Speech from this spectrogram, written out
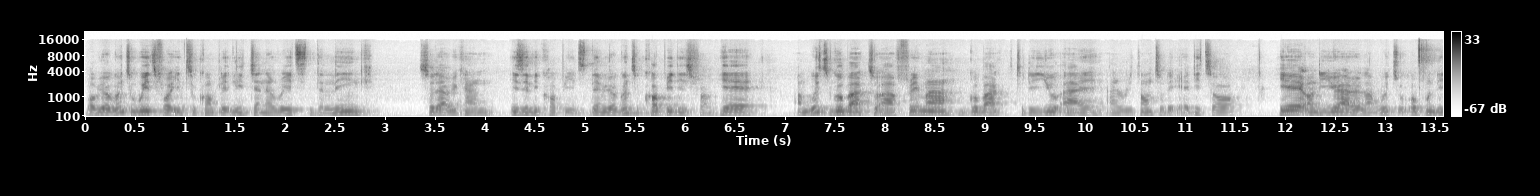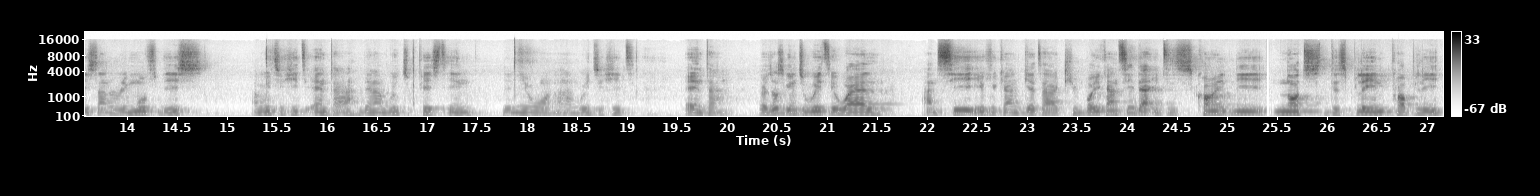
but we are going to wait for it to completely generate the link so that we can easily copy it. Then we are going to copy this from here. I'm going to go back to our framer, go back to the UI and return to the editor. Here on the URL, I'm going to open this and remove this. I'm going to hit enter, then I'm going to paste in the new one and I'm going to hit enter. We're just going to wait a while and see if we can get our cube. But you can see that it is currently not displaying properly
